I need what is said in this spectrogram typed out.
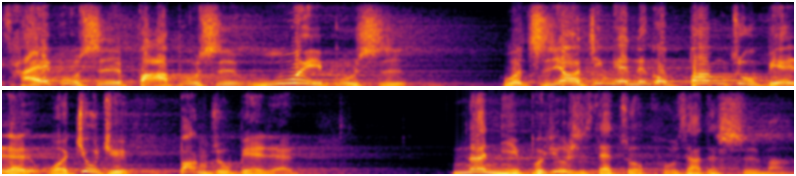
财布施、法布施、无畏布施。我只要今天能够帮助别人，我就去帮助别人。那你不就是在做菩萨的事吗？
